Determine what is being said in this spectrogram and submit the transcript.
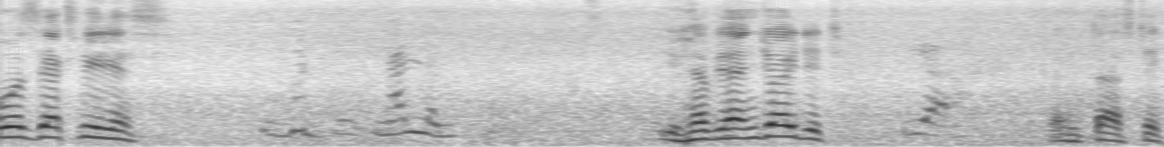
How was the experience? Good, Nallam. You have you enjoyed it? Yeah. Fantastic.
